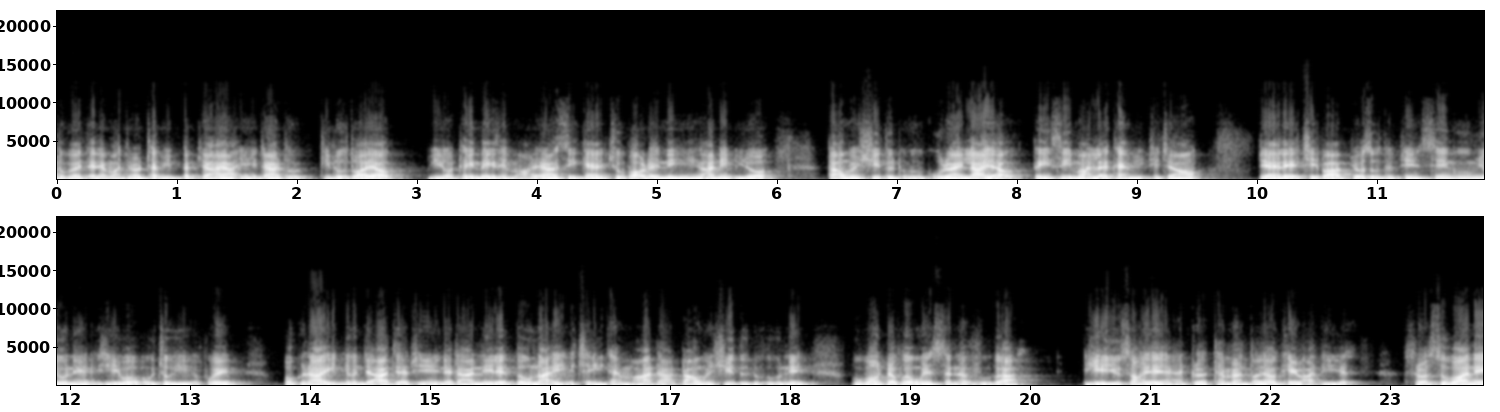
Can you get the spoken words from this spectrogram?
ထုတ်ပြန်ချက်ထဲမှာကျွန်တော်ထပ်ပြီးပြပြရရင်ဒါဒီလိုတွားရောက်ပြီးတော့ထိမ့်သိမ်းစင်မှာဒါစီကန်းချိုးပေါက်တဲ့နေအိမ်ကနေပြီးတော့တာဝန်ရှိသူတူကိုယ်တိုင်လာရောက်သိမ်းဆည်းမှလက်ခံပြီးဖြစ်ကြောင်းပြန်လည်ခြေပပြောဆိုသူဖြင့်စင်ကူးမျိုးနယ်အရေးပေါ်အုပ်ချုပ်ရေးအဖွဲ့ဥက္ကဋ္ဌ၏ညွှန်ကြားချက်ဖြင့်တဲ့ဒါနေ့လေ3နာရီအချိန်ခန့်မှာဒါတာဝန်ရှိသူတူဦးနှင့် ပူးပေါင်းတပ်ဖွဲ့ဝင်12ဦးကအရေးယူဆောင်ရွက်ရန်အတွက်ထပ်မံတွားရောက်ခဲ့ပါသည်တဲ့ဆိုတော့ဆိုပါနေ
